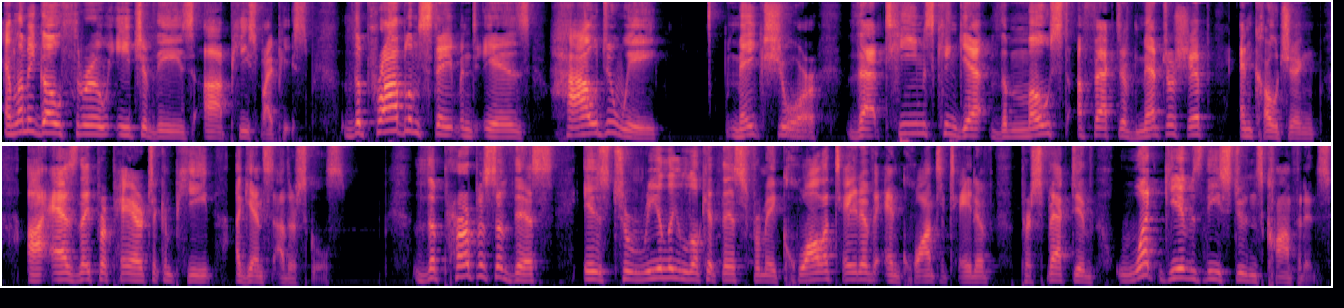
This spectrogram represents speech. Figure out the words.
And let me go through each of these uh, piece by piece. The problem statement is how do we make sure that teams can get the most effective mentorship and coaching uh, as they prepare to compete against other schools? The purpose of this is to really look at this from a qualitative and quantitative perspective. What gives these students confidence?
